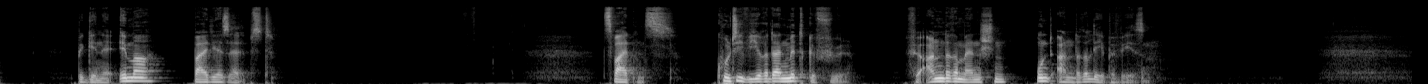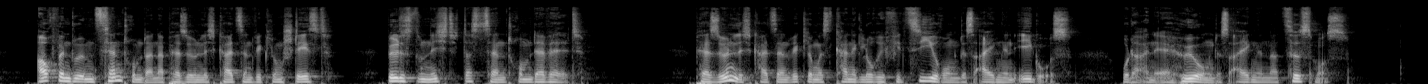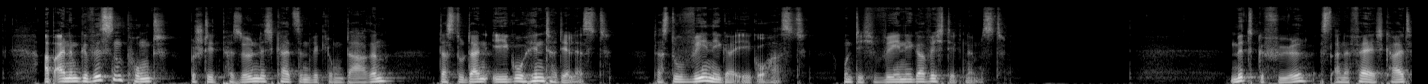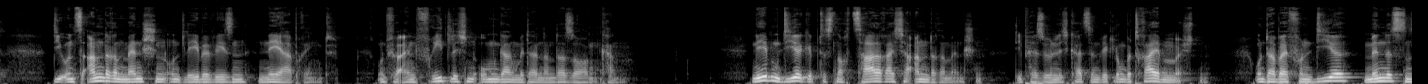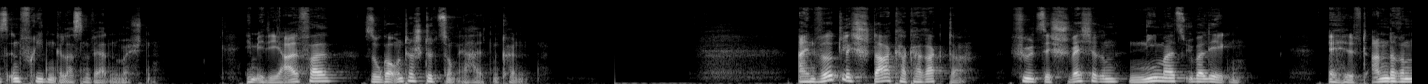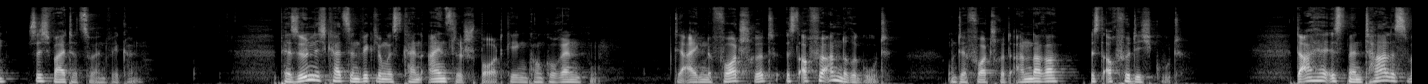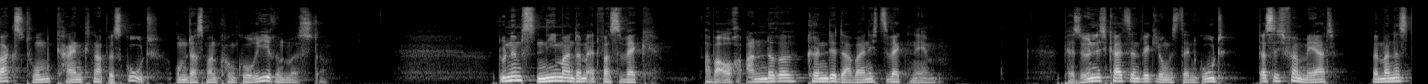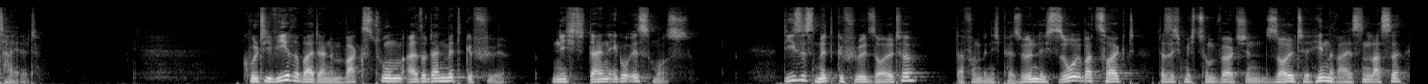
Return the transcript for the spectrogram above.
Beginne immer bei dir selbst. Zweitens. Kultiviere dein Mitgefühl für andere Menschen und andere Lebewesen. Auch wenn du im Zentrum deiner Persönlichkeitsentwicklung stehst, bildest du nicht das Zentrum der Welt. Persönlichkeitsentwicklung ist keine Glorifizierung des eigenen Egos oder eine Erhöhung des eigenen Narzissmus. Ab einem gewissen Punkt besteht Persönlichkeitsentwicklung darin, dass du dein Ego hinter dir lässt, dass du weniger Ego hast und dich weniger wichtig nimmst. Mitgefühl ist eine Fähigkeit, die uns anderen Menschen und Lebewesen näher bringt und für einen friedlichen Umgang miteinander sorgen kann. Neben dir gibt es noch zahlreiche andere Menschen, die Persönlichkeitsentwicklung betreiben möchten und dabei von dir mindestens in Frieden gelassen werden möchten. Im Idealfall sogar Unterstützung erhalten könnten. Ein wirklich starker Charakter fühlt sich Schwächeren niemals überlegen. Er hilft anderen, sich weiterzuentwickeln. Persönlichkeitsentwicklung ist kein Einzelsport gegen Konkurrenten. Der eigene Fortschritt ist auch für andere gut und der Fortschritt anderer ist auch für dich gut. Daher ist mentales Wachstum kein knappes Gut, um das man konkurrieren müsste. Du nimmst niemandem etwas weg, aber auch andere können dir dabei nichts wegnehmen. Persönlichkeitsentwicklung ist ein Gut, das sich vermehrt, wenn man es teilt. Kultiviere bei deinem Wachstum also dein Mitgefühl, nicht deinen Egoismus. Dieses Mitgefühl sollte, davon bin ich persönlich so überzeugt, dass ich mich zum Wörtchen sollte hinreißen lasse,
